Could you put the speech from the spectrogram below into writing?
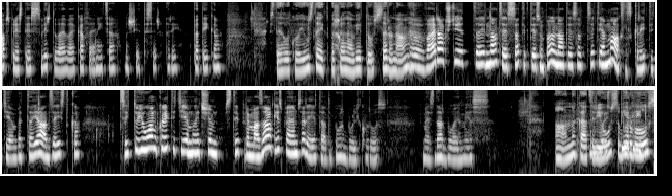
apspriesties virtuvē vai kafejnīcā. Man šķiet, tas ir arī patīkami. Stēla, ko jūs teikt par šādām virtuves sarunām? Vairāk šķiet, ir nācies satikties un parunāties ar citiem mākslas kritiķiem, bet jāatzīst, ka citu jomu kritiķiem līdz šim stipri mazāk. Iespējams, arī ir tādi burbuļi, kuros mēs darbojamies. Anna, kāds ir nu, jūsu burbulis?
